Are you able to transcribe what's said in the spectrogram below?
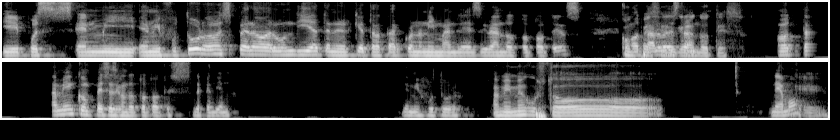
Y pues en mi, en mi futuro espero algún día tener que tratar con animales grandotototes Con O tal peces vez tam- grandotes. o ta- también con peces grandotototes, dependiendo de mi futuro. A mí me gustó ¿Nemo? que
